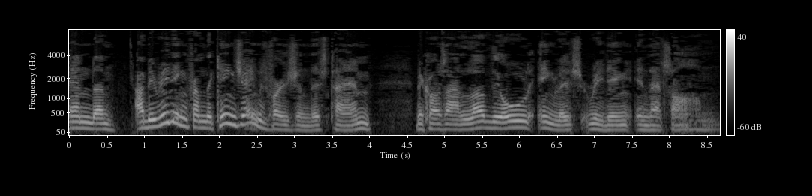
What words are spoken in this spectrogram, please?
And... Um, I'll be reading from the King James Version this time because I love the Old English reading in that psalm.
